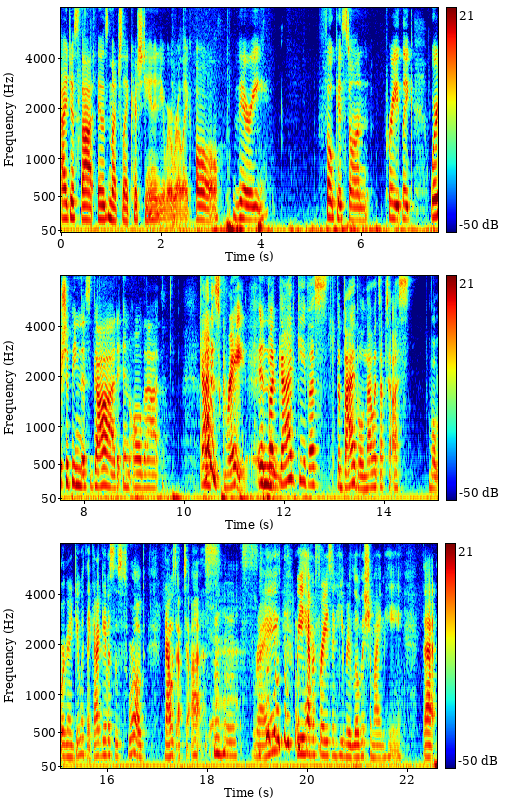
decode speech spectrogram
I just thought it was much like Christianity, where we're like all very focused on pray, like worshiping this God and all that. God is great. And But God gave us the Bible. Now it's up to us what we're going to do with it. God gave us this world. Now it's up to us. Mm-hmm. Right? we have a phrase in Hebrew, Lo b'shamayim hi, that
